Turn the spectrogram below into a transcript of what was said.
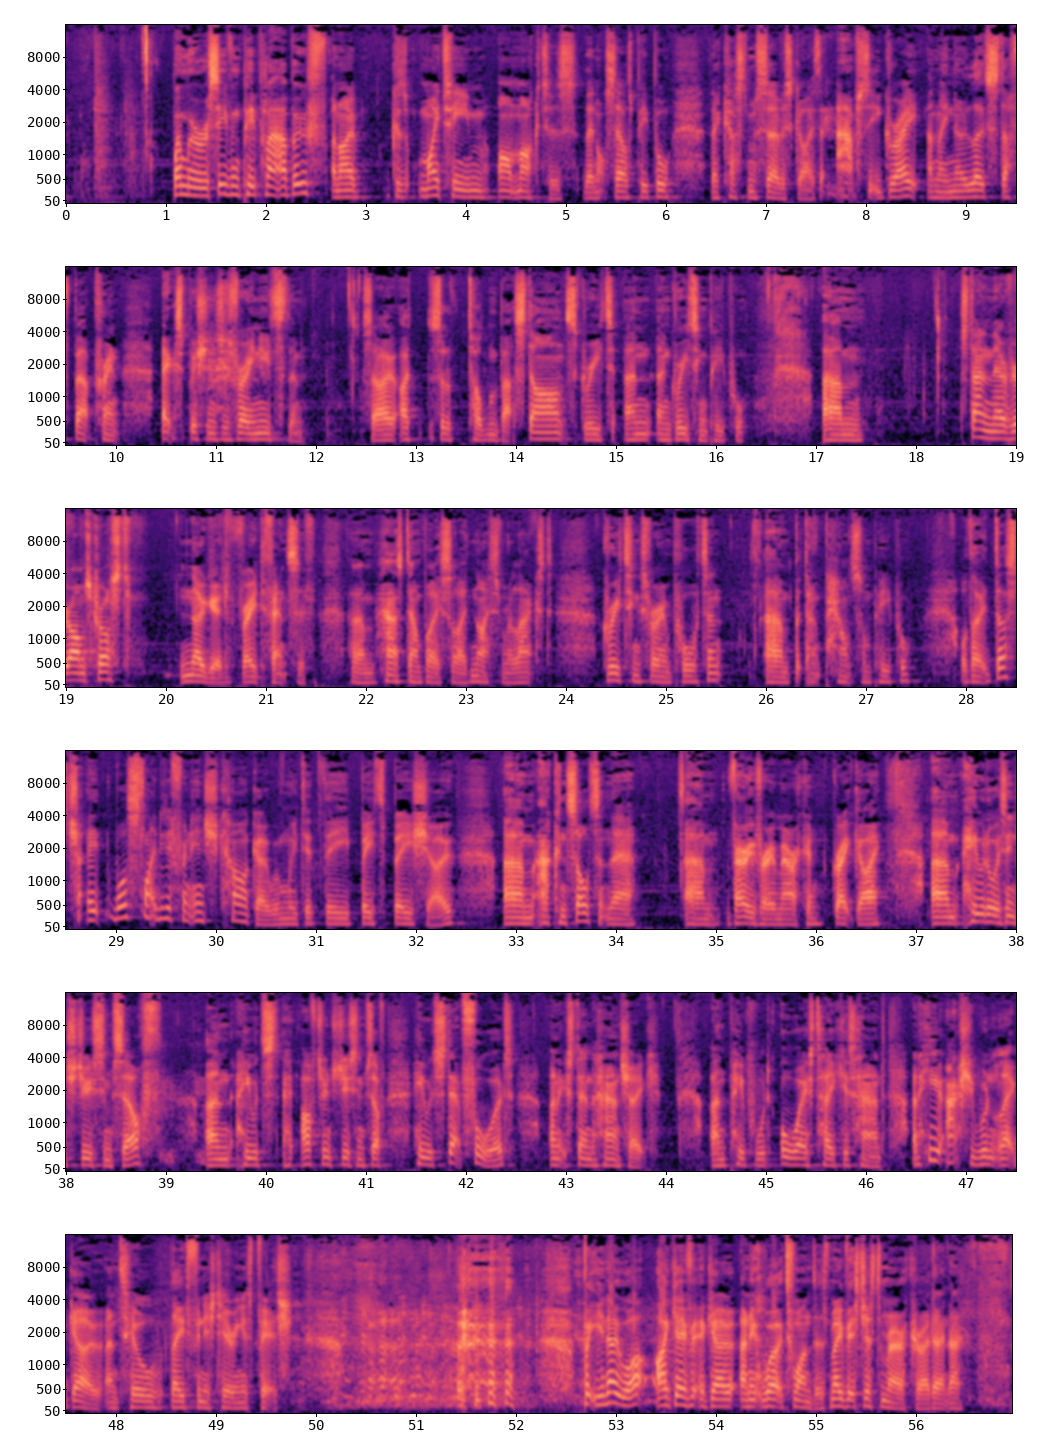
when we were receiving people at our booth, and I because my team aren't marketers, they're not salespeople, they're customer service guys. They're absolutely great and they know loads of stuff about print. Exhibitions was very new to them. So I, I sort of told them about stance greet, and, and greeting people. Um, standing there with your arms crossed, no good, very defensive. Um, hands down by your side, nice and relaxed. Greeting's very important, um, but don't pounce on people although it does it was slightly different in Chicago when we did the B2B show. Um, our consultant there, um, very very American, great guy. Um, he would always introduce himself, and he would after introducing himself, he would step forward and extend a handshake. And people would always take his hand, and he actually wouldn't let go until they'd finished hearing his pitch. but you know what? I gave it a go, and it worked wonders. Maybe it's just America, I don't know.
